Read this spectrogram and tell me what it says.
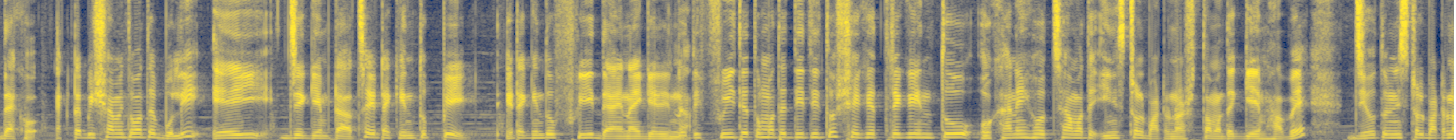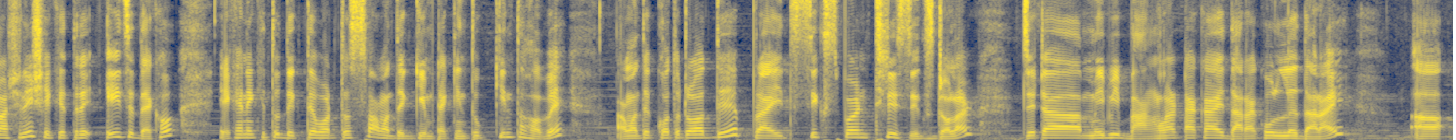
দেখো, একটা বিষয় আমি তোমাদের বলি, এই যে গেমটা আছে, এটা কিন্তু পেইড এটা কিন্তু ফ্রি দেয় নাই গেরি না। যদি ফ্রিতে তোমাদের দিয়ে দিত, সেক্ষেত্রে কিন্তু ওখানেই হচ্ছে আমাদের ইনস্টল বাটন আসতো, আমাদের গেম হবে। যেহেতু ইনস্টল বাটন আসেনি, সেক্ষেত্রে এই যে দেখো, এখানে কিন্তু দেখতে পারতেছো, আমাদের গেমটা কিন্তু কিনতে হবে। আমাদের কত ডলার দিয়ে? প্রায় six point three six dollar যেটা মেবি বাংলা টাকায় দাঁড়া করলে দাঁড়ায়।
